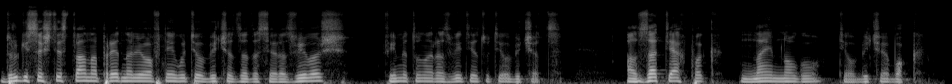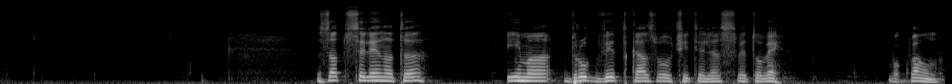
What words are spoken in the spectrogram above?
Други същества, напреднали в него, те обичат, за да се развиваш, в името на развитието ти обичат. А за тях пък най-много те обича Бог. Зад Вселената има друг вид, казва учителя, светове. Буквално.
